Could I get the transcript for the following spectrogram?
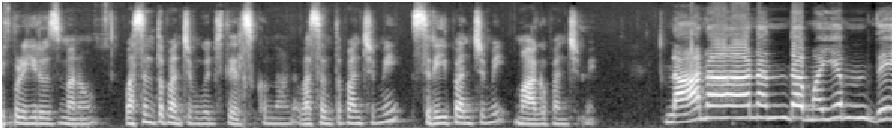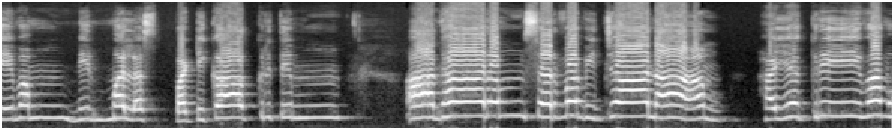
ఇప్పుడు ఈరోజు మనం వసంత పంచమి గురించి తెలుసుకుందాం వసంత పంచమి శ్రీ పంచమి మాఘ పంచమి. నానానందమయం దేవం నిర్మల స్ఫటికాకృతిం ఆధారం సర్వ విద్యానాం హయగ్రీవముపాస్మహే.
